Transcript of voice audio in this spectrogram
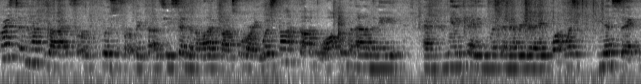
Christ didn't have to die for Lucifer because he sinned in the light of God's glory. Was not God walking with Adam and Eve and communicating with them every day? What was missing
